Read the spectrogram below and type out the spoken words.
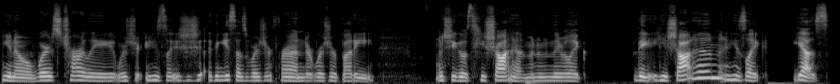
you know where's charlie where's your he's like she- i think he says where's your friend or where's your buddy and she goes he shot him and they were like they he shot him and he's like yes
